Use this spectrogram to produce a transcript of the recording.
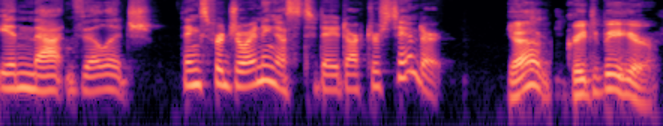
in that village. Thanks for joining us today, Dr. Standaert. Yeah, great to be here.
